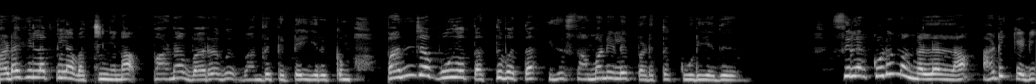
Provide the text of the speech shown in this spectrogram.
வடகிழக்கில் வச்சிங்கன்னா பண வரவு வந்துக்கிட்டே இருக்கும். பஞ்சபூத தத்துவத்தை இது சமநிலைப்படுத்தக்கூடியது. சிலர் குடும்பங்கள்லாம் அடிக்கடி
